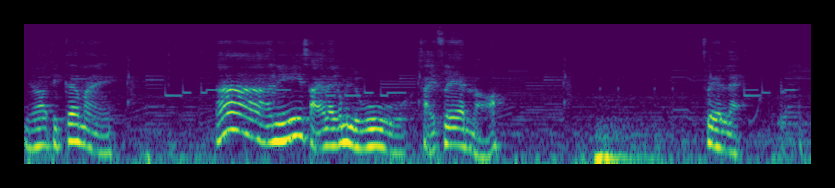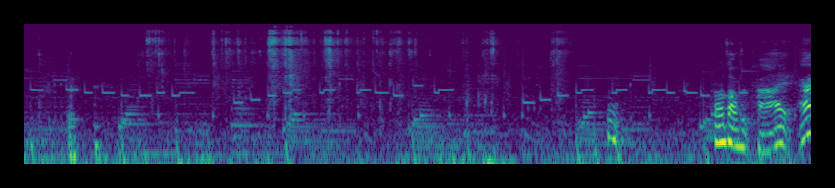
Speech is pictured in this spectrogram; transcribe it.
นี่ก็ทิกเกอร์ใหม่ อ่า อันนี้สายอะไรก็ไม่รู้ สายเฟรนเหรอ ฟรนแหละ ตอนสองสุดท้าย อ่า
